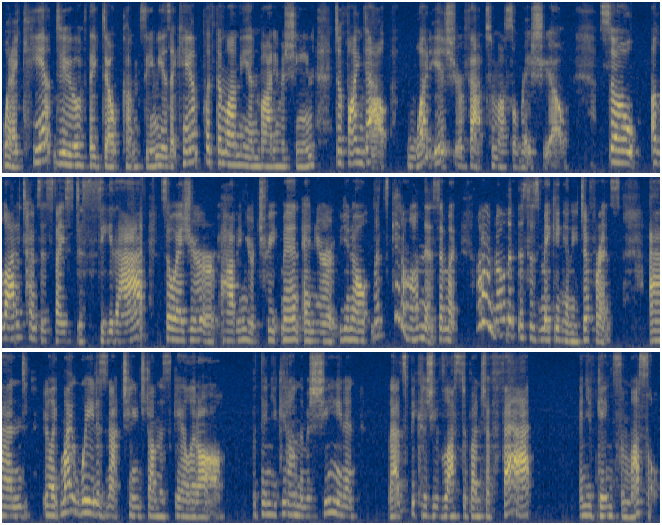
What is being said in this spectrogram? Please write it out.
What I can't do if they don't come see me is I can't put them on the InBody machine to find out what is your fat to muscle ratio. So a lot of times it's nice to see that. So as you're having your treatment and you're, you know, let's get on this. I'm like, I don't know that this is making any difference. And you're like, my weight has not changed on the scale at all. But then you get on the machine and that's because you've lost a bunch of fat and you've gained some muscle.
